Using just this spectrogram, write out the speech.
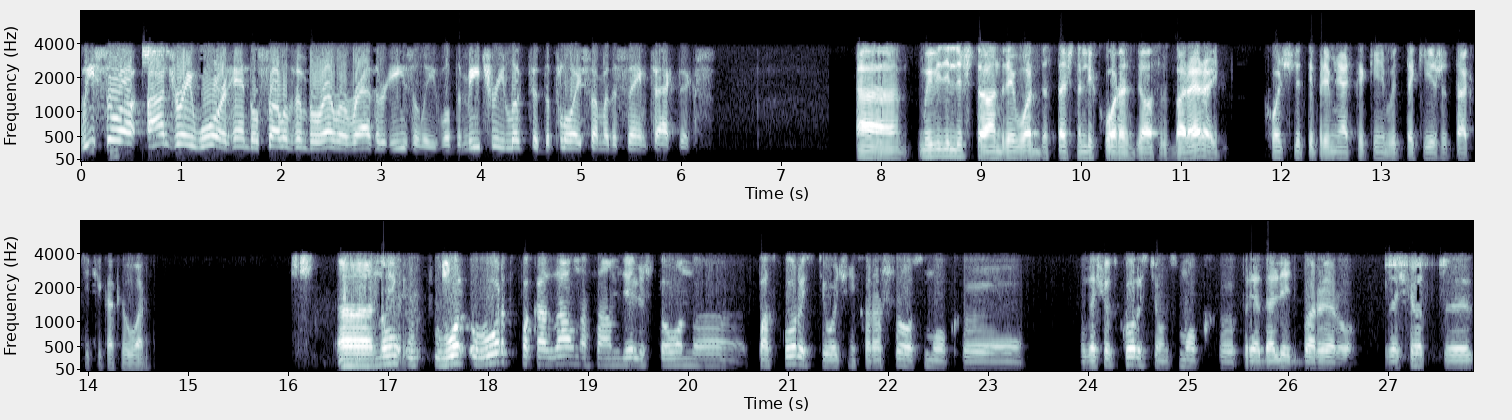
We saw Andre Ward handle Sullivan Barrera rather easily. Will Dimitri look to deploy some of the same tactics? Uh, мы видели, что Андрей Уорд достаточно легко разделался с Баррерой. Хочешь ли ты применять какие-нибудь такие же тактики, как и Уорд? Uh, ну, Уорд показал на самом деле, что он uh, по скорости очень хорошо смог, uh, за счет скорости он смог преодолеть Барреру за счет э,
